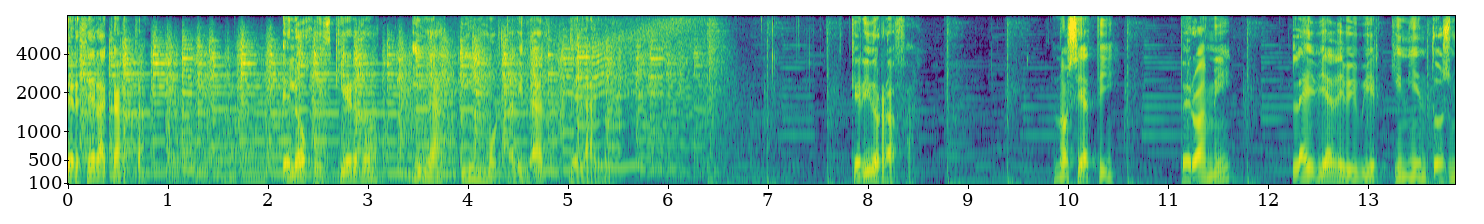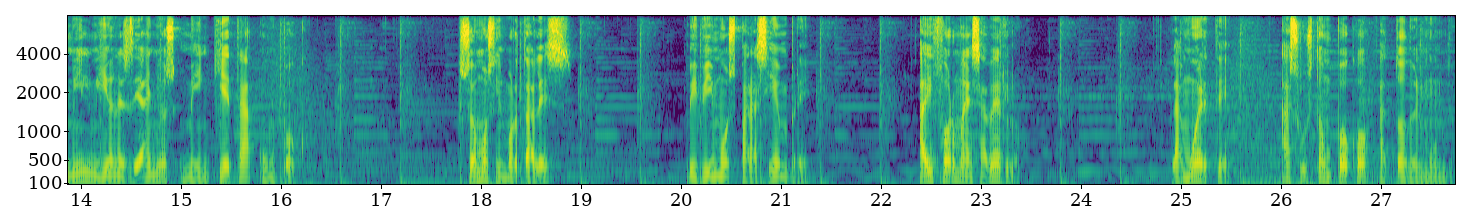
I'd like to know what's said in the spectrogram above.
Tercera carta. El ojo izquierdo y la inmortalidad del alma. Querido Rafa, no sé a ti, pero a mí la idea de vivir 500 mil millones de años me inquieta un poco. ¿Somos inmortales? ¿Vivimos para siempre? ¿Hay forma de saberlo? La muerte asusta un poco a todo el mundo.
